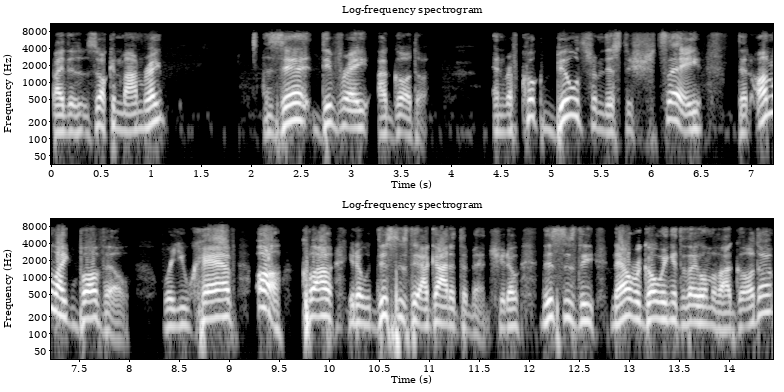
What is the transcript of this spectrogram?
by the Zokin Mamre? Zeh Divrei Agoda. And Rav Kook builds from this to say that unlike Bavel, where you have oh cloud, you know, this is the Agada dimension, you know, this is the now we're going into the home of Agoda.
